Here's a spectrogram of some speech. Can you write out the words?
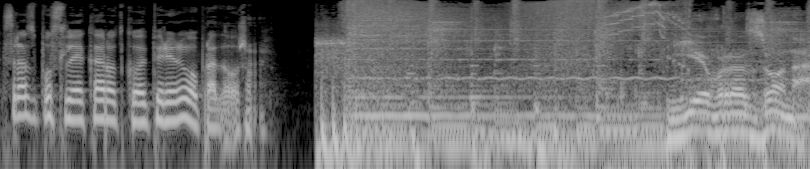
Сразу после короткого перерыва продолжим. Еврозона.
